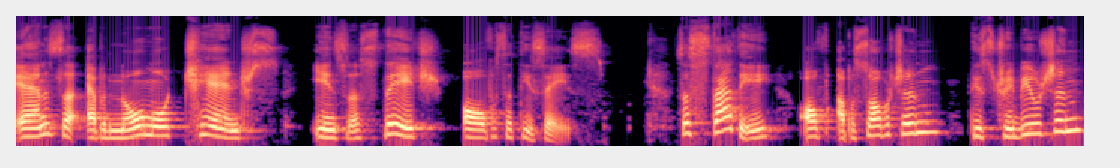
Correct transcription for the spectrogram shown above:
and the abnormal changes in the stage of the disease. The study of absorption distribution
